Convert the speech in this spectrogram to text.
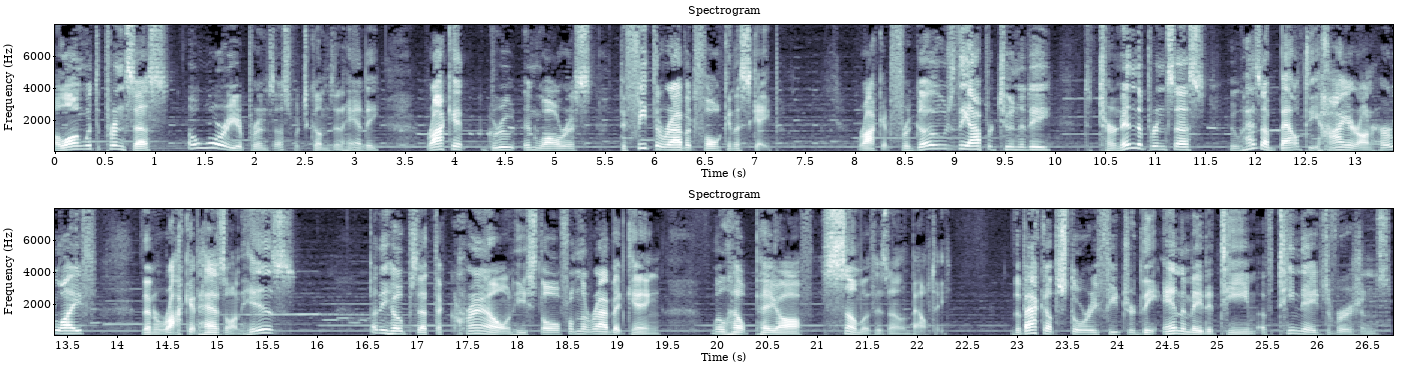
Along with the princess, a warrior princess, which comes in handy, Rocket, Groot, and Walrus defeat the rabbit folk and escape. Rocket forgoes the opportunity to turn in the princess, who has a bounty higher on her life than Rocket has on his, but he hopes that the crown he stole from the Rabbit King will help pay off some of his own bounty. The backup story featured the animated team of teenage versions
